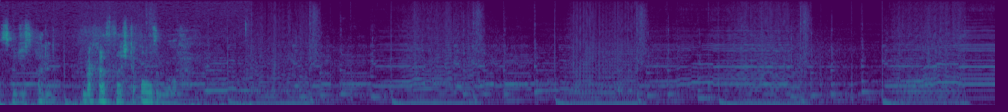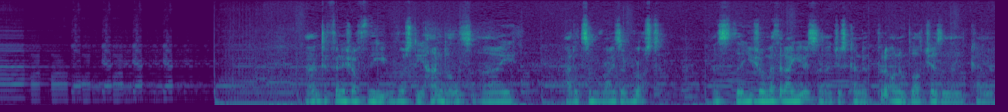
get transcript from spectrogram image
So I just added Rakarth flesh to all the rope. And to finish off the rusty handles, I added some Ryza Rust. That's the usual method I use, and I just kind of put it on in blotches and then kind of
